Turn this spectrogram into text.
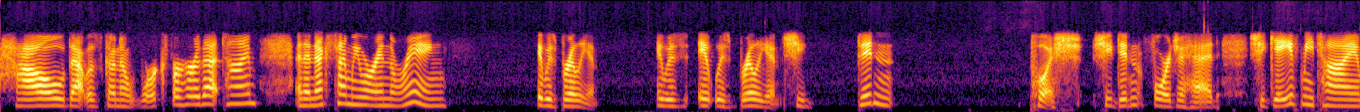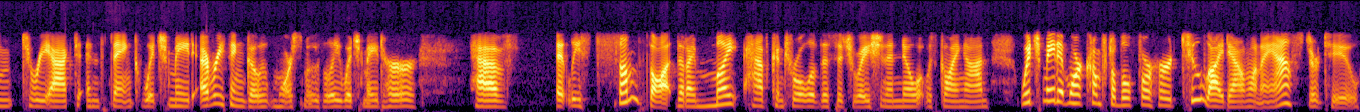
how that was going to work for her that time. And the next time we were in the ring, it was brilliant. It was it was brilliant. She didn't push. She didn't forge ahead. She gave me time to react and think, which made everything go more smoothly, which made her have at least some thought that I might have control of the situation and know what was going on, which made it more comfortable for her to lie down when I asked her to.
